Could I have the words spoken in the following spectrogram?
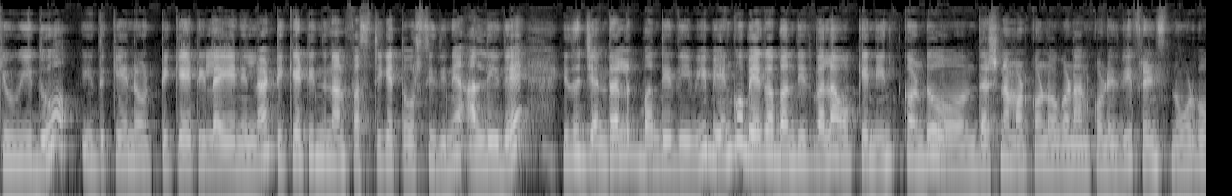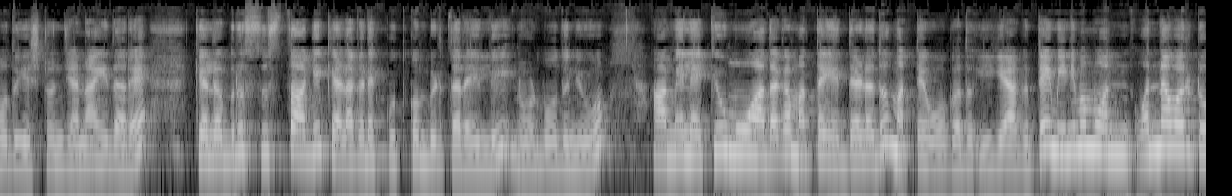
ಕ್ಯೂ ಇದು. ಇದಕ್ಕೇನು ಟಿಕೆಟ್ ಇಲ್ಲ, ಏನಿಲ್ಲ. ಟಿಕೆಟಿಂದ ನಾನು ಫಸ್ಟಿಗೆ ತೋರಿಸಿದ್ದೀನಿ ಅಲ್ಲಿದೆ. ಇದು ಜನರಲ್ಗೆ ಬಂದಿದ್ದೀವಿ. ಹೆಂಗೂ ಬೇಗ ಬಂದಿದ್ವಲ್ಲ, ಓಕೆ, ನಿಂತ್ಕೊಂಡು ದರ್ಶನ ಮಾಡ್ಕೊಂಡು ಹೋಗೋಣ ಅನ್ಕೊಂಡಿದ್ವಿ. ಫ್ರೆಂಡ್ಸ್ ನೋಡ್ಬೋದು ಎಷ್ಟೊಂದು ಜನ ಇದ್ದಾರೆ ಕೆಲವೊಬ್ರು ಸುಸ್ತಾಗಿ ಕೆಳಗಡೆ ಕೂತ್ಕೊಂಡ್ಬಿಡ್ತಾರೆ ಇಲ್ಲಿ. ನೋಡ್ಬೋದು ನೀವು. ಆಮೇಲೆ ಕ್ಯೂ ಮೂವ್ ಆದಾಗ ಮತ್ತೆ ಎದ್ದೇಳೋದು, ಮತ್ತೆ ಹೋಗೋದು. ಹೀಗೆ ಆಗುತ್ತೆ. Minimum one one hour two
